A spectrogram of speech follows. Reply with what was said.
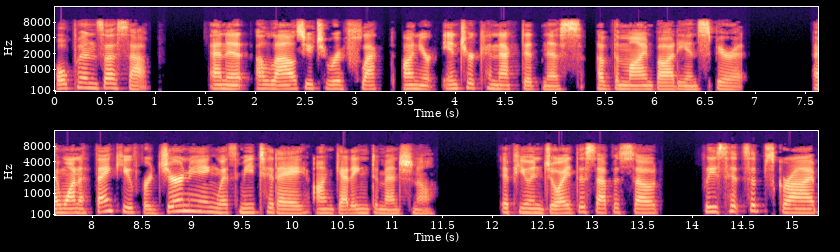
opens us up and it allows you to reflect on your interconnectedness of the mind, body, and spirit. I want to thank you for journeying with me today on Getting Dimensional. If you enjoyed this episode, please hit subscribe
